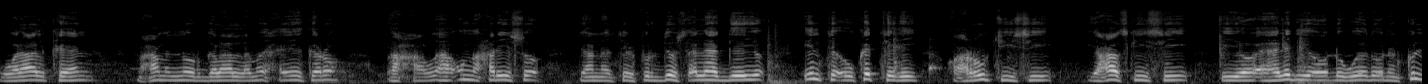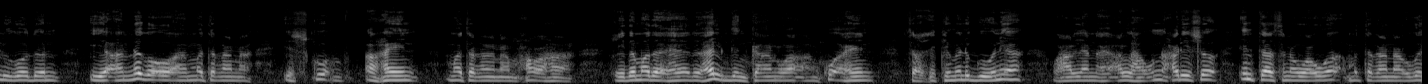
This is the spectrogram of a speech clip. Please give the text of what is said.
walaalkeen maxamed nuur galaal lama xeegi karo allaha u naxariiso jannatilfirdows allaha geeyo inta uu ka tegey oo caruurtiisii iyo xaaskiisii iyo ahladii oo dhoweed oo dhan kulligood dhan iyo annaga oo aan mataqaanaa isku ahayn mataqaanaa muxuu ahaa ciidamada aheedoo halgankaan waa aan ku ahayn saaxiibtimano gooni ah. Waxaan leenahay allah u naxariiso intaasna waa uga mataqaanaa uga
